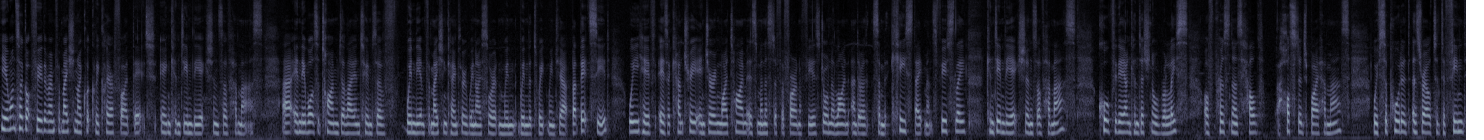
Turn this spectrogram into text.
Yeah, once I got further information, I quickly clarified that and condemned the actions of Hamas. Uh, and there was a time delay in terms of when the information came through, when I saw it, and when, when the tweet went out. But that said, we have, as a country, and during my time as Minister for Foreign Affairs, drawn a line under some key statements. Firstly, condemn the actions of Hamas, called for the unconditional release of prisoners held hostage by Hamas. We've supported Israel to defend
